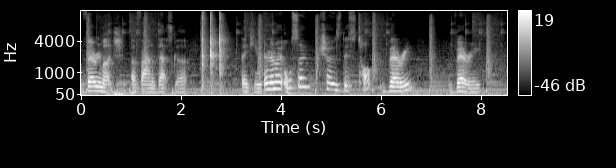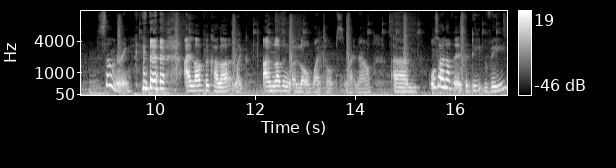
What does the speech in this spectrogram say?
very much a fan of that skirt. Thank you. And then I also chose this top. Very, very summery. I love the color. Like, I'm loving a lot of white tops right now. Um, also, I love that it's a deep V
